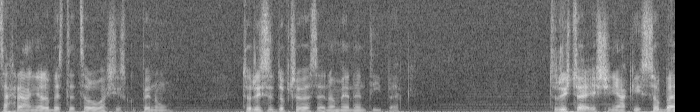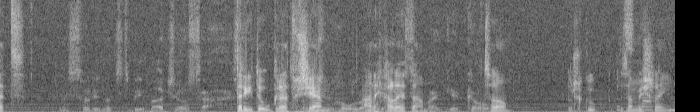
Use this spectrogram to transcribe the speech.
Zachránili byste celou vaši skupinu? Co když si to přivez jenom jeden týpek? Co když to je ještě nějaký sobec? Který to ukradl všem a nechal je tam. Co? Trošku zamyšlení.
